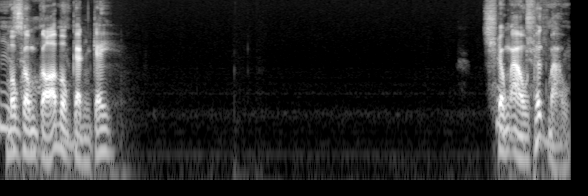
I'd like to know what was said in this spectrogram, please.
Một cọng cỏ một cành cây. Trong ao thất bảo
